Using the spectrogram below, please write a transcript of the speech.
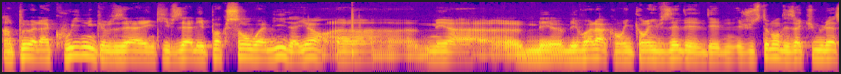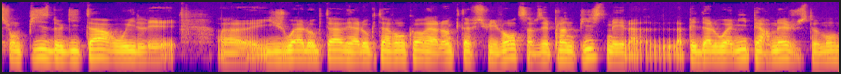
un peu à la Queen que faisait, qui faisait à l'époque sans Whammy d'ailleurs, euh, mais, euh, mais, mais voilà quand il, quand il faisait des, des, justement des accumulations de pistes de guitare où il les euh, il jouait à l'octave et à l'octave encore et à l'octave suivante, ça faisait plein de pistes, mais la, la pédale Whammy permet justement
